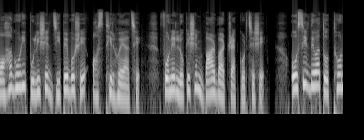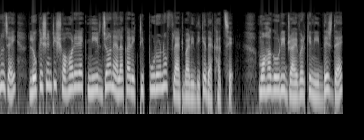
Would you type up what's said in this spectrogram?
মহাগৌরী পুলিশের জিপে বসে অস্থির হয়ে আছে। ফোনের লোকেশন বারবার ট্র্যাক করছে সে। ওসির দেওয়া তথ্য অনুযায়ী, লোকেশনটি শহরের এক নির্জন এলাকার একটি পুরনো ফ্ল্যাট বাড়ি দিকে দেখাচ্ছে। মহাগৌরী ড্রাইভারকে নির্দেশ দেয়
